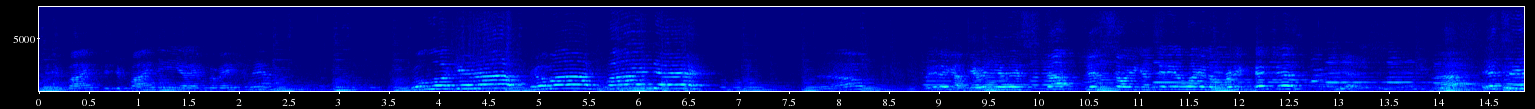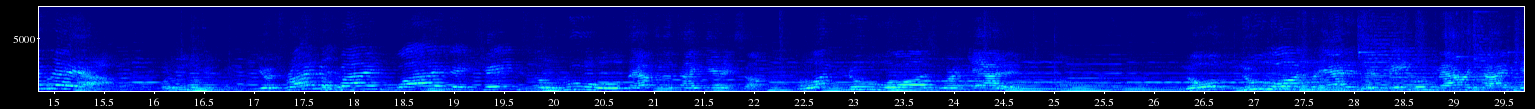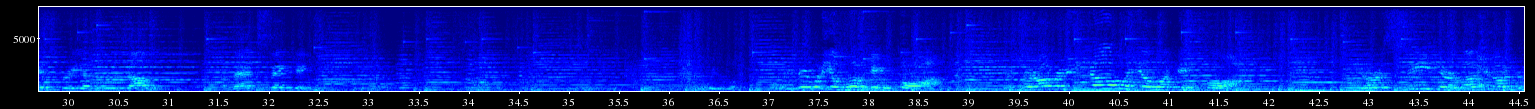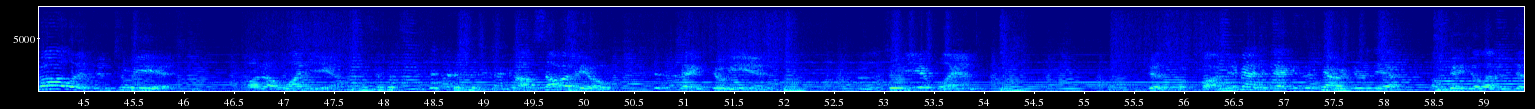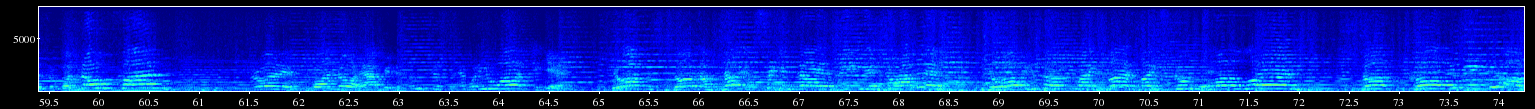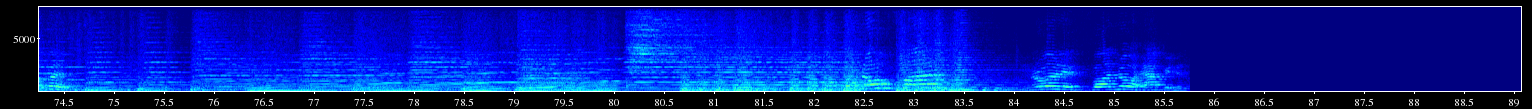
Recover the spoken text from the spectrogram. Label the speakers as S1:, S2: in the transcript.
S1: Did you find, did you find the uh, information there? Well, look it up! Come on, find it! No? What do you think, I'm giving you this stuff just so you can sit here and look at the pretty pictures?
S2: Yes.
S1: Huh? It's in there!
S2: What are we looking for?
S1: You're trying to find why they changed the rules after the Titanic sunk. What new laws were added? No new laws were added to naval maritime history as a result of that sinking. What are you looking for? You should already know what you're looking for. You're a senior go to college in two years. Oh no, one year. well, some of you take two years on the two-year plan just for fun. Imagine that, because the character in there on page 11 just for fun. No fun! No fun, no happiness. Just, what do you want again? Your office is dog, I'm telling you, Fun, no happiness.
